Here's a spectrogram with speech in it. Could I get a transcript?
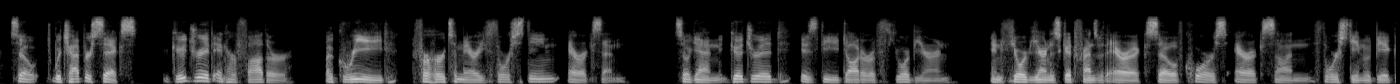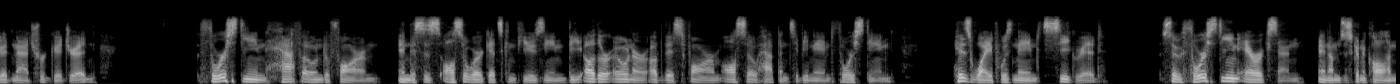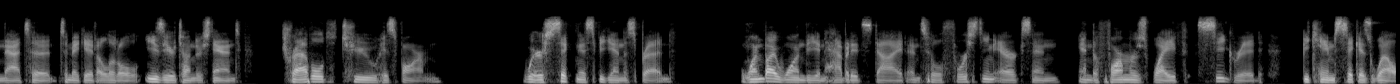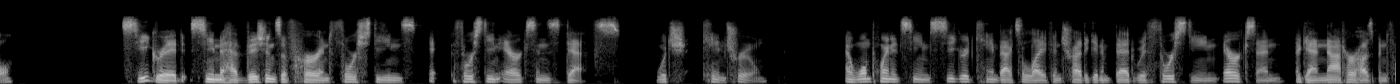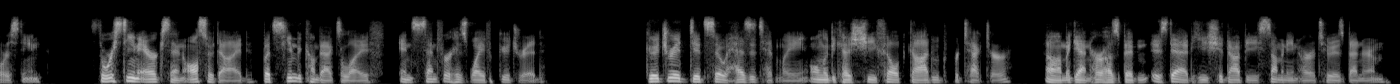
So with chapter six, Gudrid and her father agreed for her to marry Thorstein Eriksson. So again, Gudrid is the daughter of Thorbjorn, and Thorbjorn is good friends with Eric. So of course, Eric's son Thorstein would be a good match for Gudrid. Thorstein half owned a farm, and this is also where it gets confusing. The other owner of this farm also happened to be named Thorstein. His wife was named Sigrid. So Thorstein Eriksson, and I'm just going to call him that to, to make it a little easier to understand, traveled to his farm where sickness began to spread. One by one, the inhabitants died until Thorstein Eriksson and the farmer's wife, Sigrid, became sick as well. Sigrid seemed to have visions of her and Thorstein's Thorstein Eriksson's deaths, which came true. At one point, it seems Sigrid came back to life and tried to get in bed with Thorstein Eriksson, again, not her husband Thorstein. Thorstein Eriksson also died, but seemed to come back to life and sent for his wife Gudrid. Gudrid did so hesitantly, only because she felt God would protect her. Um, again, her husband is dead. He should not be summoning her to his bedroom.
